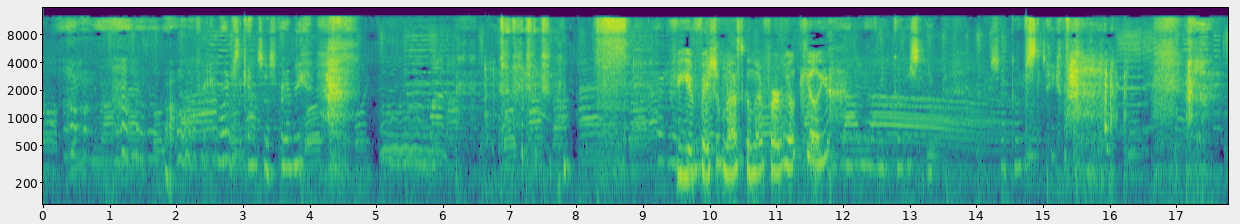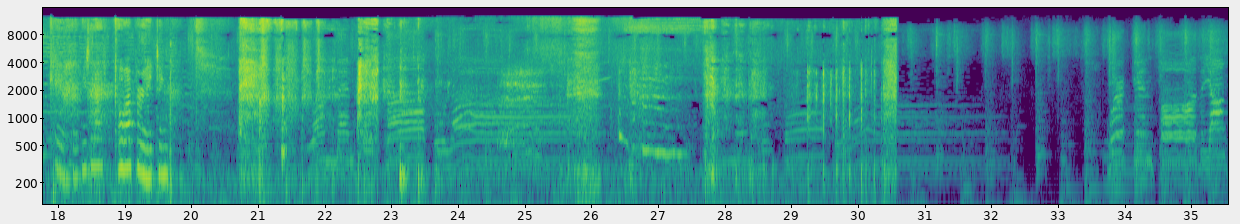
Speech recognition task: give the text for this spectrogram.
Kansas Furby. If you get facial mask on that Furby, he'll kill you. Go to sleep. Said go to sleep. okay, Furby's not cooperating.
